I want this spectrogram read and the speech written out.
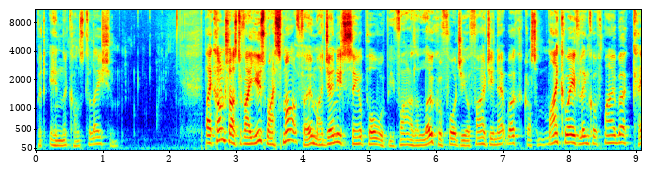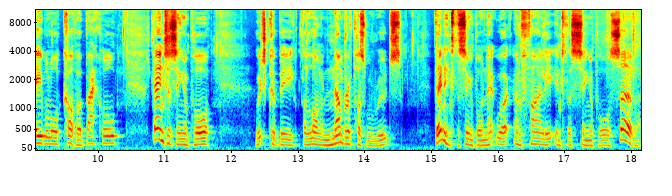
but in the constellation. By contrast, if I use my smartphone, my journey to Singapore would be via the local 4G or 5G network across a microwave link or fibre, cable or copper backhaul, then to Singapore, which could be along a number of possible routes, then into the Singapore network, and finally into the Singapore server.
